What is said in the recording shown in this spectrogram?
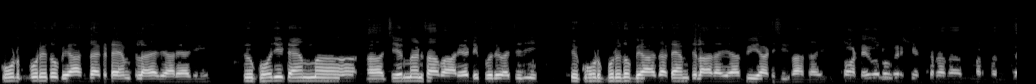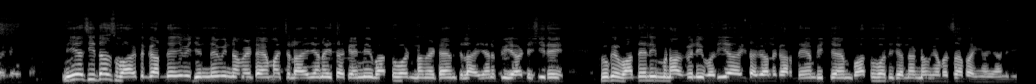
ਕੋਟਪੂਰੇ ਤੋਂ ਬਿਆਸ ਦਾ ਇੱਕ ਟਾਈਮ ਚਲਾਇਆ ਜਾ ਰਿਹਾ ਜੀ। ਤੇ ਕੁਝ ਹੀ ਟਾਈਮ ਚੇਅਰਮੈਨ ਸਾਹਿਬ ਆ ਰਹੇ ਡਿਪੂ ਦੇ ਵਿੱਚ ਜੀ ਤੇ ਕੋਟਪੂਰੇ ਤੋਂ ਬਿਆਸ ਦਾ ਟਾਈਮ ਚਲਾ ਰਿਹਾ ਪੀਆਰਟੀਸੀ ਦਾ ਜੀ। ਤੁਹਾਡੇ ਵੱਲੋਂ ਫਿਰ ਕਿਸ ਤਰ੍ਹਾਂ ਦਾ ਸਮਰਥਨ ਦਿੱਤਾ ਜਾਊਗਾ? ਨਹੀਂ ਅਸੀਂ ਤਾਂ ਸਵਾਗਤ ਕਰਦੇ ਹਾਂ ਜੀ ਵੀ ਜਿੰਨੇ ਵੀ ਨਵੇਂ ਟਾਈਮਾਂ ਚਲਾਏ ਜਾਣ ਅਸੀਂ ਤਾਂ ਕਹਿੰਦੇ ਵੱਧ ਤੋਂ ਵੱਧ ਨਵੇਂ ਟਾਈਮ ਚਲਾਏ ਜਾਣ ਪੀਆਰਟੀਸੀ ਦੇ ਕਿਉਂਕਿ ਵਾਧੇ ਲਈ ਮੁਨਾਫੇ ਲਈ ਵਧੀਆ ਅਸੀਂ ਤਾਂ ਗੱਲ ਕਰਦੇ ਹਾਂ ਵੀ ਟਾਈਮ ਵੱਧ ਤੋਂ ਵੱਧ ਚੱਲਣ ਨਵੀਆਂ ਬੱਸਾਂ ਪਾਈਆਂ ਜਾਣ ਜੀ।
